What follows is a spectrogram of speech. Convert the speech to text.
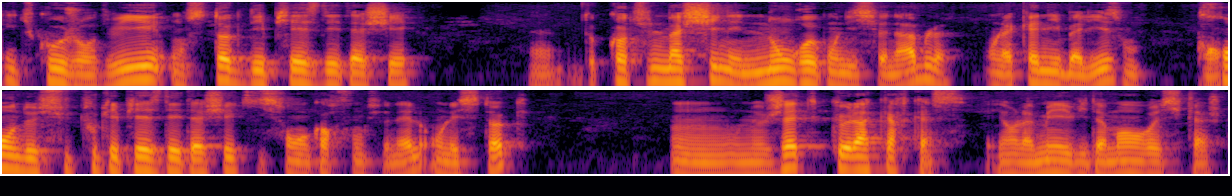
Et du coup, aujourd'hui, on stocke des pièces détachées. Euh, quand une machine est non reconditionnable, on la cannibalise, on prend dessus toutes les pièces détachées qui sont encore fonctionnelles, on les stocke on ne jette que la carcasse et on la met évidemment en recyclage.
